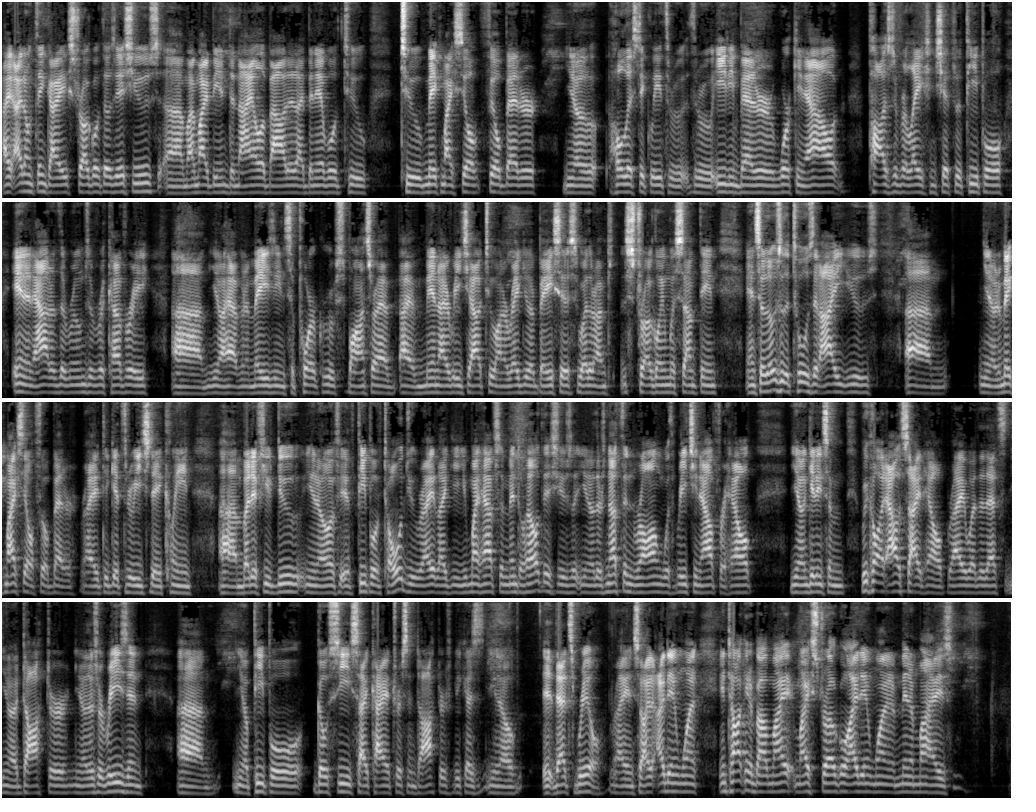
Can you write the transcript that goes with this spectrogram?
I, I, don't think I struggle with those issues. Um, I might be in denial about it. I've been able to to make myself feel better, you know, holistically through through eating better, working out, positive relationships with people in and out of the rooms of recovery. Um, you know, I have an amazing support group sponsor. I have, I have men I reach out to on a regular basis, whether I'm struggling with something. And so those are the tools that I use, um, you know, to make myself feel better, right? To get through each day clean. Um, but if you do, you know, if, if people have told you, right, like you might have some mental health issues that, you know, there's nothing wrong with reaching out for help you know, getting some, we call it outside help, right? Whether that's, you know, a doctor, you know, there's a reason, um, you know, people go see psychiatrists and doctors because, you know, it, that's real, right? And so I, I didn't want, in talking about my, my struggle, I didn't want to minimize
